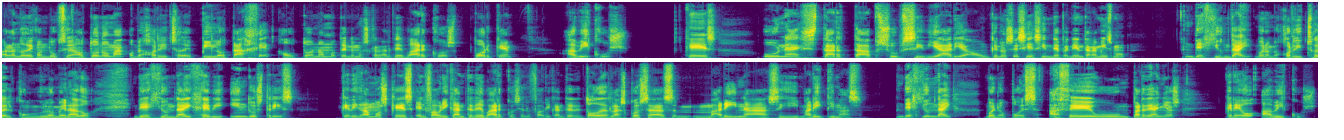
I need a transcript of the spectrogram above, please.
Hablando de conducción autónoma, o mejor dicho, de pilotaje autónomo, tenemos que hablar de barcos porque Abicus, que es una startup subsidiaria, aunque no sé si es independiente ahora mismo, de Hyundai, bueno, mejor dicho, del conglomerado de Hyundai Heavy Industries, que digamos que es el fabricante de barcos, el fabricante de todas las cosas marinas y marítimas de Hyundai, bueno, pues hace un par de años creó Abicus,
